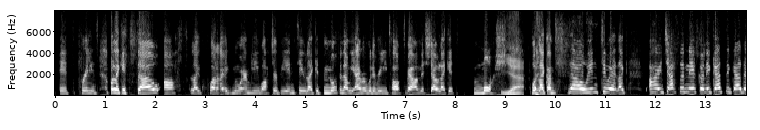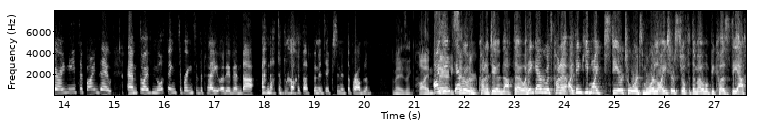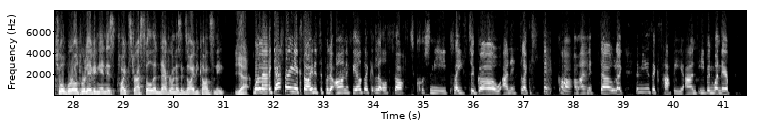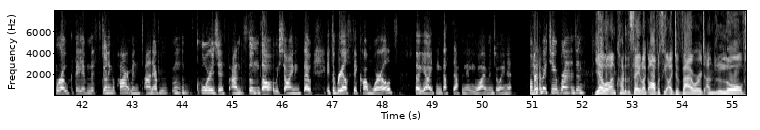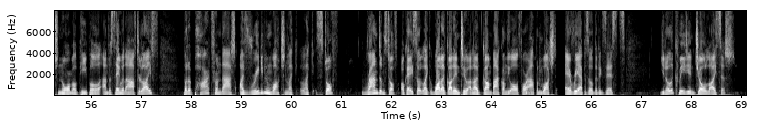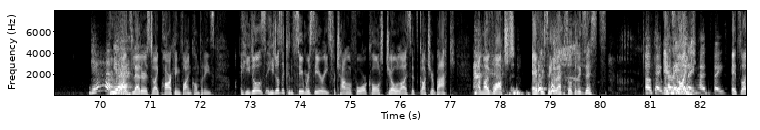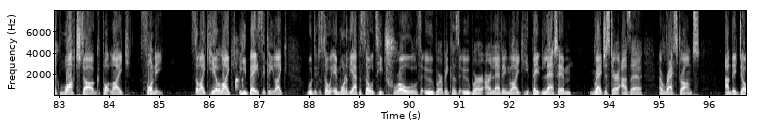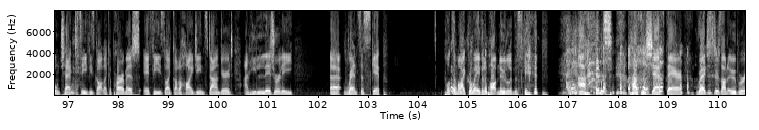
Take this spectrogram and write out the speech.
it's brilliant, but like it's so off like what I normally watch or be into. Like it's nothing that we ever would have really talked about on the show. Like it's mush. Yeah. but like I'm so into it. Like, are Jess and Nick gonna get together? I need to find out. Um, so I've nothing to bring to the plate other than that, and that's a pro- that's an addiction. It's a problem. Amazing. I'm I fairly think similar. everyone's kind of doing that though. I think everyone's kind of. I think you might steer towards more lighter stuff at the moment because the actual world we're living in is quite stressful and everyone has anxiety constantly. Yeah. Well, I get very excited to put it on. It feels like a little soft, cushiony place to go, and it's like a sitcom, and it's so like the music's happy, and even when they're broke, they live in this stunning apartment, and everyone's gorgeous, and the sun's always shining. So it's a real sitcom world. So yeah, I think that's definitely why I'm enjoying it. What Yeah. about you, Brandon? Yeah, well, I'm kind of the same. Like, obviously, I devoured and loved Normal People, and the same with Afterlife. But apart from that, I've really been watching like like stuff, random stuff. Okay, so like what I've got into, and I've gone back on the All Four app and watched every episode that exists. You know the comedian Joe Lycett, Yeah. who Yeah. writes letters to like parking fine companies. He does he does a consumer series for Channel Four called Joe Lycett's Got Your Back, and I've watched every single episode that exists. Okay, It's in the like- same headspace. it's like Watchdog, but like funny. So like he'll like he basically like would so in one of the episodes he trolls Uber because Uber are letting like they let him register as a a restaurant and they don't check to see if he's got like a permit, if he's like got a hygiene standard, and he literally uh, rents a skip, puts a microwave and a pot noodle in the skip, and has a chef there, registers on Uber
